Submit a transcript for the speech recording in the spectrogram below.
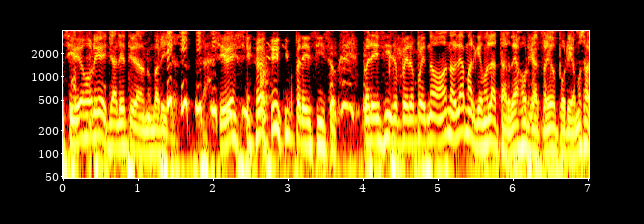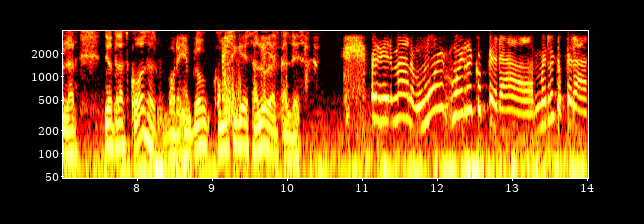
si ve, Jorge, ya le tiraron varillas. Ya, ¿Sí ve? Sí, preciso, preciso. Pero pues no, no le amarguemos la tarde a Jorge Alfredo. Podríamos hablar de otras cosas. Por ejemplo, ¿cómo sigue de salud, alcaldesa? Pues mi hermano, muy, muy recuperada, muy recuperada.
